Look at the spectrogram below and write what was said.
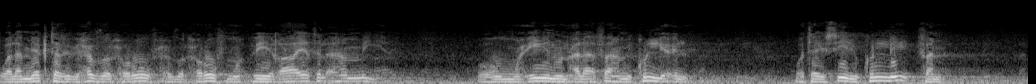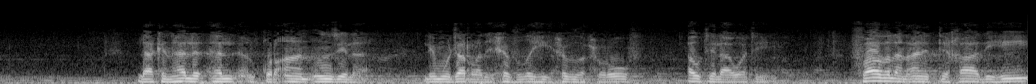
ولم يكتف بحفظ الحروف حفظ الحروف فيه غاية الأهمية. وهو معين على فهم كل علم وتيسير كل فن. لكن هل هل القرآن أنزل لمجرد حفظه حفظ الحروف أو تلاوته؟ فضلا عن اتخاذه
